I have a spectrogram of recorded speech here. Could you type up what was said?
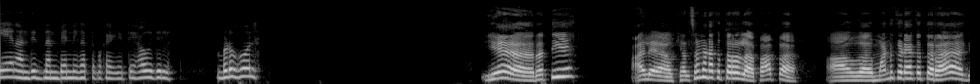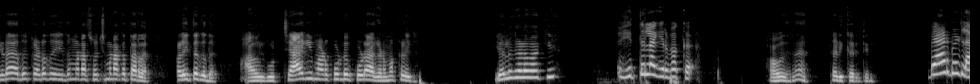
ಏನು ಅಂದಿದ್ದು ನನ್ನ ಬೆನ್ನಿಗೆ ಹತ್ತಬೇಕಾಗೈತಿ ಹೌದಿಲ್ಲ. ಬಿಡು ಹೋಲ್. ಏ ರತಿ? ಅಲ್ಲಿ ಕೆಲಸ ಮಾಡಕತ್ತಾರಲ್ಲ ಪಾಪ. ಮಣ್ಣು ಕಡೆ ಹಾಕತ್ತಾರ ಗಿಡ ಅದು ಕಡದು ಇದು ಮಾಡ ಸ್ವಚ್ಛ ಮಾಡಕತ್ತಾರ ಕಳಿ ತೆಗ್ದು. ಅವ್ರಿಗೆ ಚಾಗಿ ಮಾಡ್ಕೊಂಡು ಕೂಡ ಗಂಡ ಮಕ್ಕಳಿಗೆ ಎಲ್ಲಿ ಗೆಳವಾಕಿ ಹಿತ್ತಲಾಗಿರ್ಬೇಕು. ಹೌದಾ ತಡಿ ಕರಿತೀನಿ. ಬ್ಯಾಡ ಬಿಡ್ಲ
